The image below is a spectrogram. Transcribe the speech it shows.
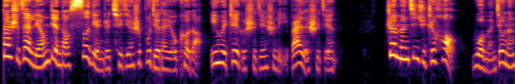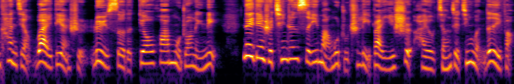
但是在两点到四点这期间是不接待游客的，因为这个时间是礼拜的时间。正门进去之后，我们就能看见外殿是绿色的雕花木桩林立，内殿是清真寺伊玛目主持礼拜仪式还有讲解经文的地方。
